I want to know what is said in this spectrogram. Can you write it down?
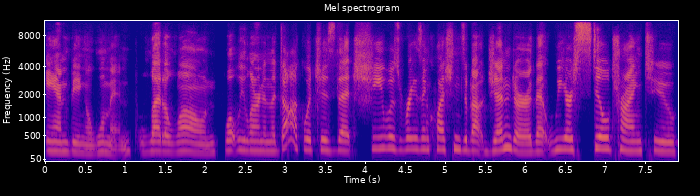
and being a woman, let alone what we learned in the doc, which is that she was raising questions about gender that we are still trying to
